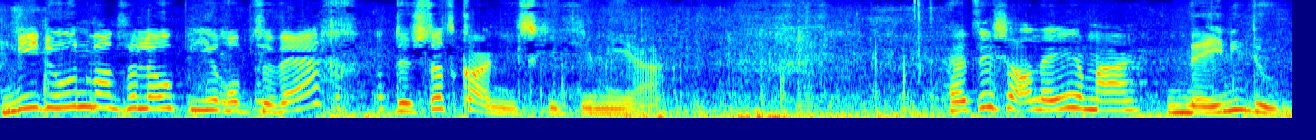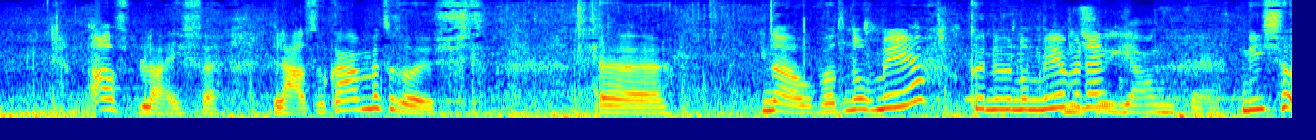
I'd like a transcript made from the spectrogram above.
Niet doen, want we lopen hier op de weg. Dus dat kan niet, Kietje Mia. Het is alleen maar nee, niet doen. Afblijven. Laat elkaar met rust. Eh, nou, wat nog meer? Kunnen we nog meer bedenken? janken. Niet zo,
